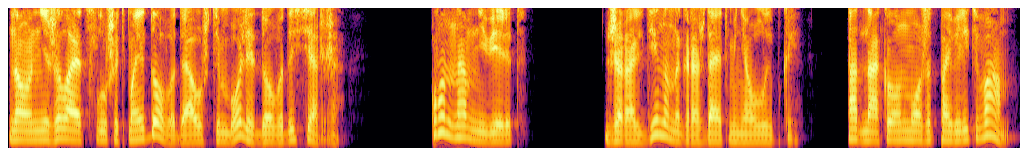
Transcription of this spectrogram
Но он не желает слушать мои доводы, а уж тем более доводы Сержа. Он нам не верит. Джеральдина награждает меня улыбкой. Однако он может поверить вам.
